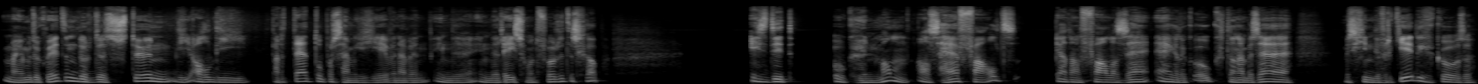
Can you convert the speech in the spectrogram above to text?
Maar je moet ook weten, door de steun die al die partijtoppers hem gegeven hebben in de, in de race om het voorzitterschap, is dit ook hun man. Als hij faalt, ja, dan falen zij eigenlijk ook. Dan hebben zij misschien de verkeerde gekozen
